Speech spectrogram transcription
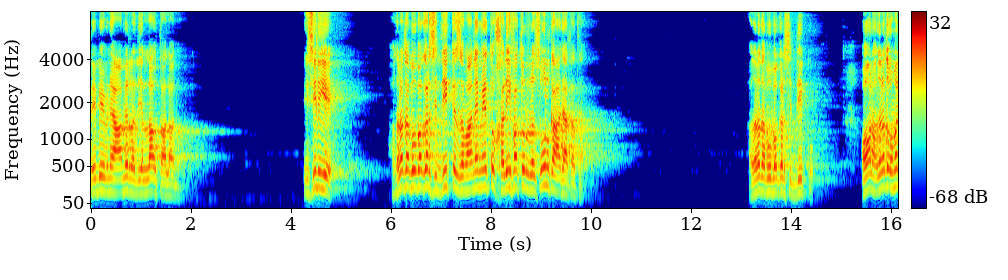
رب ابن عامر رضی اللہ تعالیٰ نے اسی لیے حضرت ابو بکر صدیق کے زمانے میں تو خلیفۃ الرسول کہا جاتا تھا۔ حضرت ابو بکر صدیق کو۔ اور حضرت عمر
